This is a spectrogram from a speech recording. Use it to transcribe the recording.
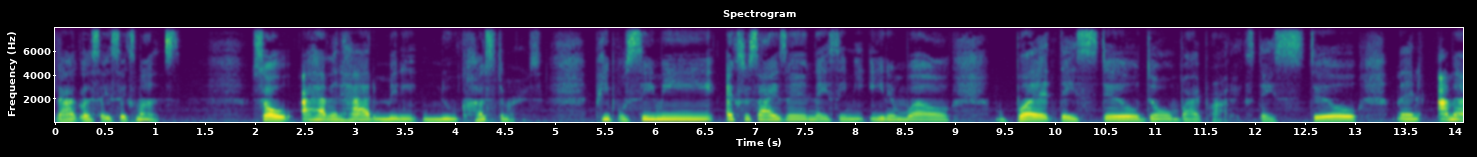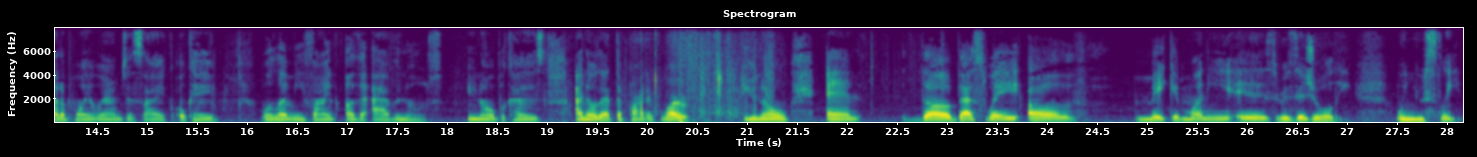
not let's say six months. So I haven't had many new customers. People see me exercising, they see me eating well, but they still don't buy products. They still, and I'm at a point where I'm just like, okay, well, let me find other avenues, you know, because I know that the product works, you know, and the best way of making money is residually when you sleep.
